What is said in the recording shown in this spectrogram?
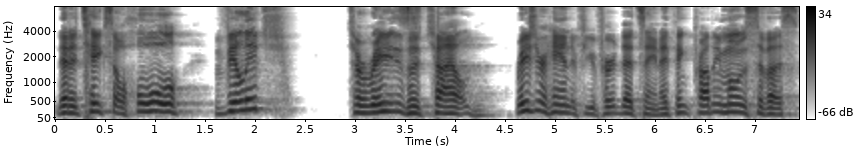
that it takes a whole village to raise a child. Raise your hand if you've heard that saying. I think probably most of us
